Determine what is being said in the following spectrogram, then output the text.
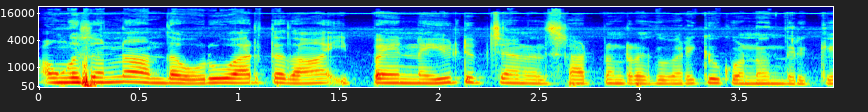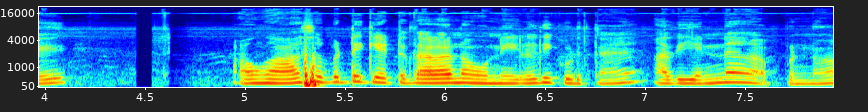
அவங்க சொன்ன அந்த ஒரு வார்த்தை தான் இப்போ என்னை யூடியூப் சேனல் ஸ்டார்ட் பண்ணுறது வரைக்கும் கொண்டு வந்திருக்கு. அவங்க ஆசைப்பட்டு கேட்டதால் நான் ஒன்று எழுதி கொடுத்தேன். அது என்ன அப்படின்னா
